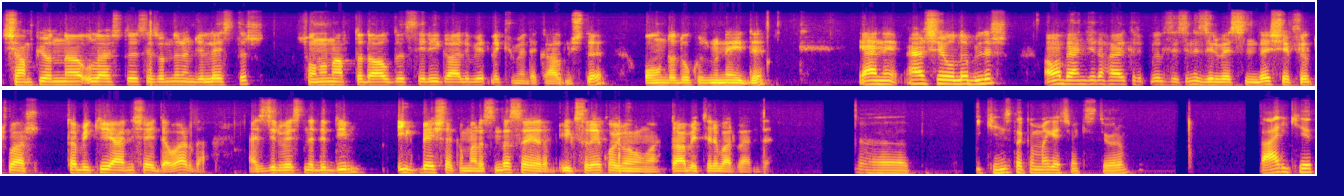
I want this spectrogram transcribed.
şampiyonluğa ulaştığı sezondan önce Leicester son 10 haftada aldığı seri galibiyetle kümede kalmıştı. 10'da 9 mu neydi? Yani her şey olabilir ama bence de hayal kırıklığı listesinin zirvesinde Sheffield var. Tabii ki yani şey de var da yani zirvesinde dediğim ilk 5 takım arasında sayarım. İlk sıraya koymam ama daha beteri var bende. Ee, ikinci takıma geçmek istiyorum. Belki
